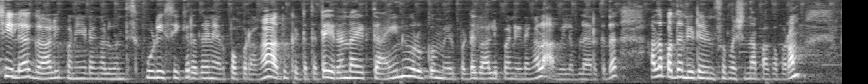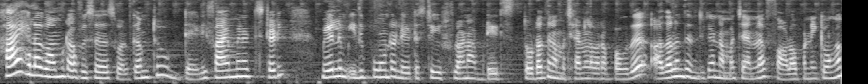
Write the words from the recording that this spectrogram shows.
திருச்சியில் காலி பணியிடங்கள் வந்து கூடி சீக்கிரத்தில் நிரப்ப போகிறாங்க அதுவும் கிட்டத்தட்ட இரண்டாயிரத்தி ஐநூறுக்கும் மேற்பட்ட காலி பணியிடங்கள் அவைலபிளாக இருக்குது. அதை பற்றி டீட்டெயில் இன்ஃபர்மேஷன் தான் பார்க்க போகிறோம் hi hello government officers welcome to daily five minutes study மேலும் இது போன்ற லேட்டஸ்ட் யூஸ்ஃபுல்லான அப்டேட்ஸ் தொடர்ந்து நம்ம சேனல் வரப்போகுது. அதெல்லாம் தெரிஞ்சுக்க நம்ம சேனலை ஃபாலோ பண்ணிக்கோங்க.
